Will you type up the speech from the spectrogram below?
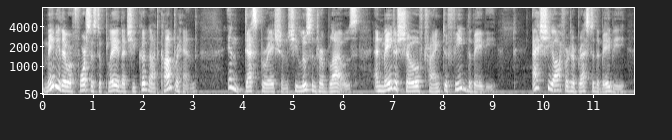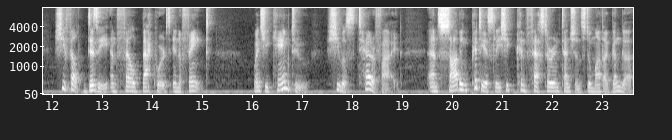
Maybe there were forces to play that she could not comprehend. In desperation, she loosened her blouse and made a show of trying to feed the baby. As she offered her breast to the baby, she felt dizzy and fell backwards in a faint. When she came to, she was terrified and sobbing piteously, she confessed her intentions to Mata Ganga.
